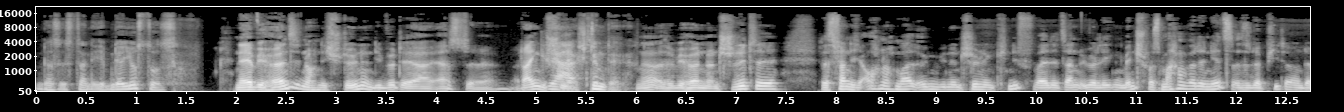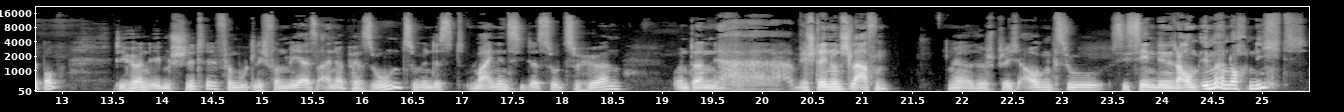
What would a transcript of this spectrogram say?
Und das ist dann eben der Justus. Naja, wir hören sie noch nicht stöhnen, die wird ja erst äh, reingeschleppt. Ja, stimmt. Ey. Ne? Also wir hören dann Schritte. Das fand ich auch nochmal irgendwie einen schönen Kniff, weil die dann überlegen, Mensch, was machen wir denn jetzt? Also der Peter und der Bob, die hören eben Schritte, vermutlich von mehr als einer Person, zumindest meinen sie das so zu hören. Und dann, ja, wir stellen uns schlafen. Ne? Also sprich Augen zu, sie sehen den Raum immer noch nicht,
